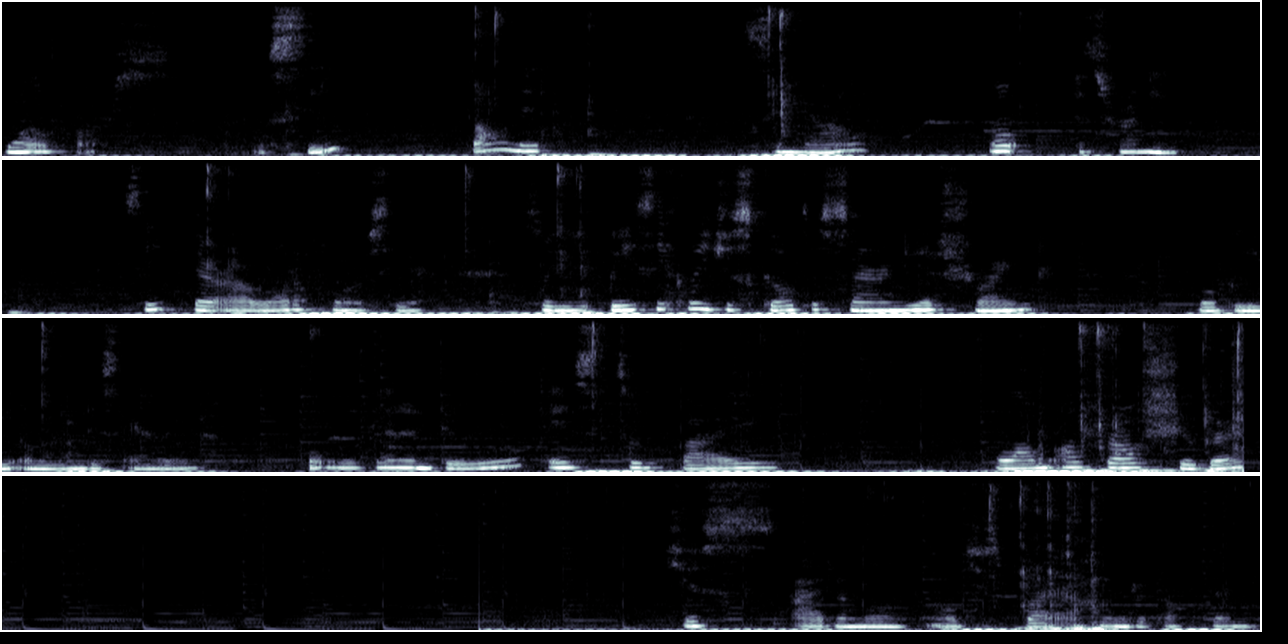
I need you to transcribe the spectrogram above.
wild horse. See? Found it. So now, oh, it's running. See, there are a lot of floors here. So you basically just go to Serendia Shrine. Will be around this area. What we're gonna do is to buy lump of raw sugar. Just I don't know. I'll just buy a hundred of them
